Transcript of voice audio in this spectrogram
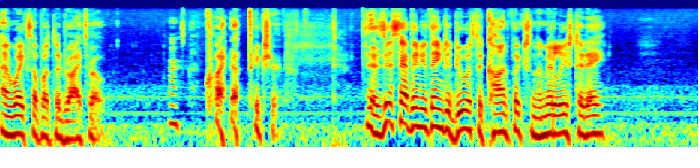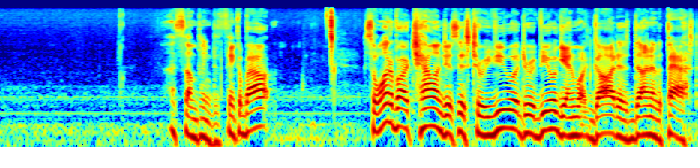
and wakes up with a dry throat. Mm. Quite a picture. Does this have anything to do with the conflicts in the Middle East today? That's something to think about. So, one of our challenges is to review and to review again what God has done in the past,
